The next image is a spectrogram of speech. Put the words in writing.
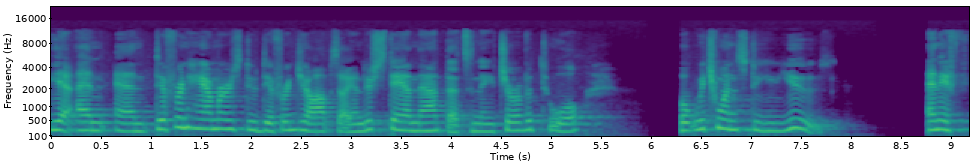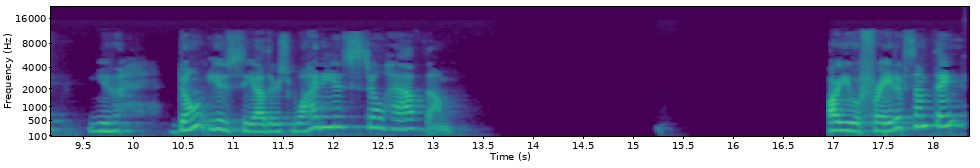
Yeah, and, and different hammers do different jobs. I understand that. That's the nature of a tool. But which ones do you use? And if you don't use the others, why do you still have them? Are you afraid of something?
